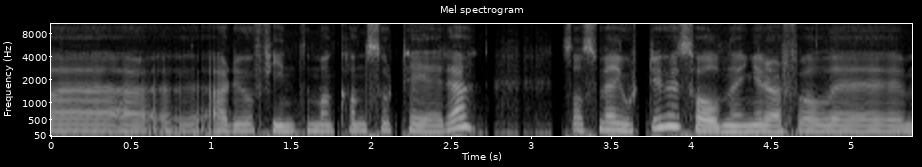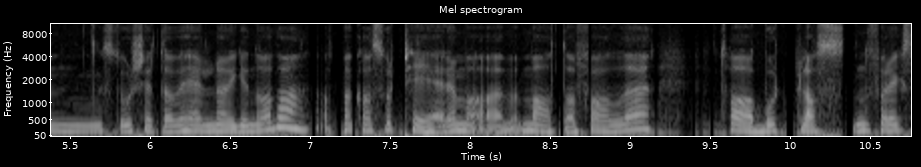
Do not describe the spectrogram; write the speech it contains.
uh, er det jo fint om man kan sortere. Sånn som vi har gjort i husholdninger, i hvert fall stort sett over hele Norge nå. da, At man kan sortere ma matavfallet, ta bort plasten f.eks.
